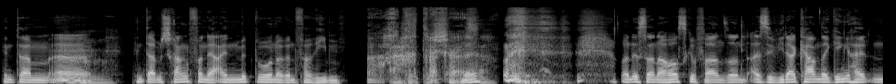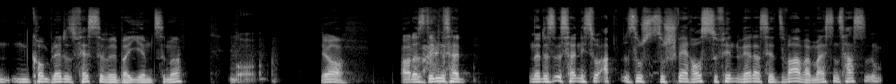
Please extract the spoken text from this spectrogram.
hinterm, äh, Mm. hinterm Schrank von der einen Mitbewohnerin verrieben. Ach, du du. Scheiße. und ist dann nach Hause gefahren. So. Und als sie wiederkam, da ging halt ein, ein komplettes Festival bei ihr im Zimmer. Boah. Ja. Aber das Ding ist halt, ne, das ist halt nicht so, ab, so, so schwer rauszufinden, wer das jetzt war, weil meistens hast du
